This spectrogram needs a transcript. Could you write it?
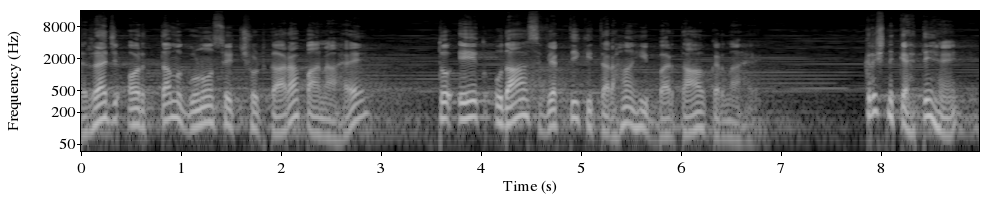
रज और तम गुणों से छुटकारा पाना है तो एक उदास व्यक्ति की तरह ही बर्ताव करना है। कृष्ण कहते हैं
